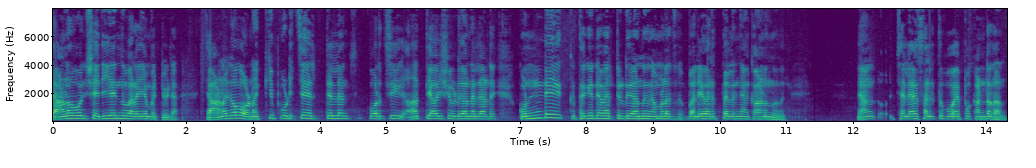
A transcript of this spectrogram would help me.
ചാണകവും ശരിയെന്ന് പറയാൻ പറ്റൂല. ചാണകം ഉണക്കി പൊടിച്ചിട്ടെല്ലാം കുറച്ച് അത്യാവശ്യം ഇടുക എന്നല്ലാണ്ട് കൊണ്ടേ തെങ്ങിന്റെ മരട്ടിടുക എന്ന് നമ്മൾ മലയോരത്തെല്ലാം ഞാൻ കാണുന്നത്. ഞാൻ ചില സ്ഥലത്ത് പോയപ്പോൾ കണ്ടതാണ്.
